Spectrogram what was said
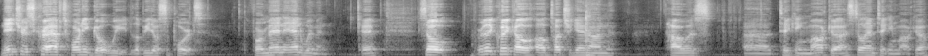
Nature's Craft Horny Goat Weed Libido Support for men and women. Okay, so really quick, I'll, I'll touch again on how I was uh, taking maca. I still am taking maca.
